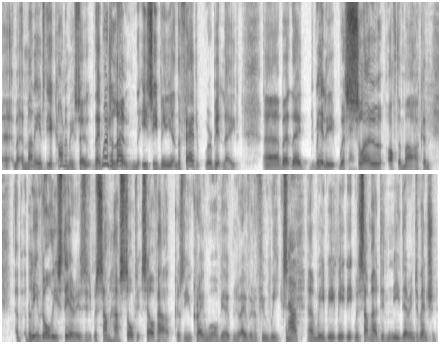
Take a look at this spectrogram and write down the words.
uh, money into the economy. So they weren't alone. The ECB and the Fed were a bit late, uh, but they really were okay. slow off the mark and believed all these theories that it would somehow sort itself out because the Ukraine war will be open, over in a few weeks. No. And we, we, we, it would somehow didn't need their intervention.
